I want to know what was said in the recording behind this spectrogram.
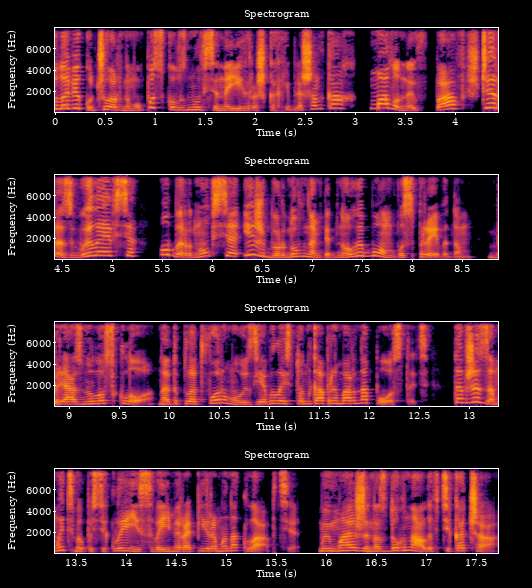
Чоловік у чорному посковзнувся на іграшках і бляшанках, мало не впав, ще раз вилаявся, обернувся і жбурнув нам під ноги бомбу з привидом. Брязнуло скло. Над платформою з'явилась тонка примарна постать. Та вже за мить ми посікли її своїми рапірами на клапті. Ми майже наздогнали втікача.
